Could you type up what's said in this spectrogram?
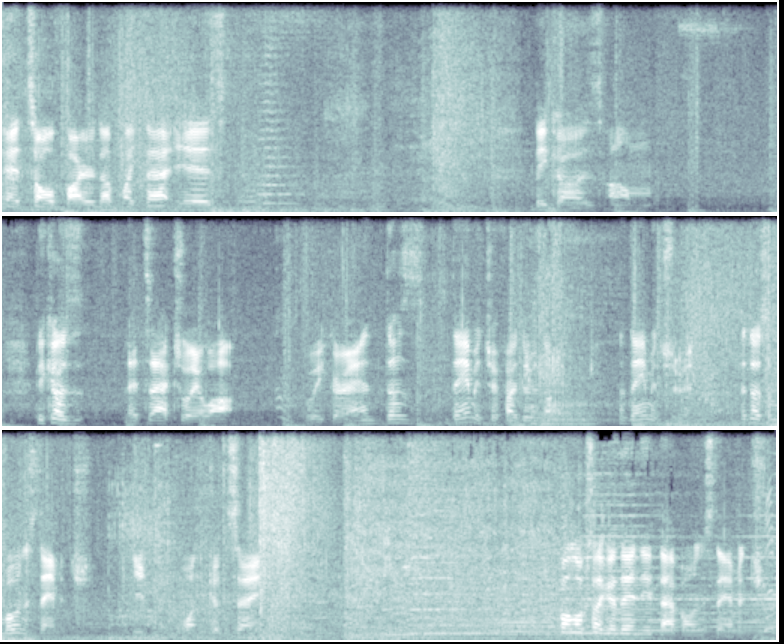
it's all fired up like that is because, um, because it's actually a lot weaker and does damage if I do enough damage to it. It does some bonus damage, one could say. But looks like I didn't need that bonus damage. Good work.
